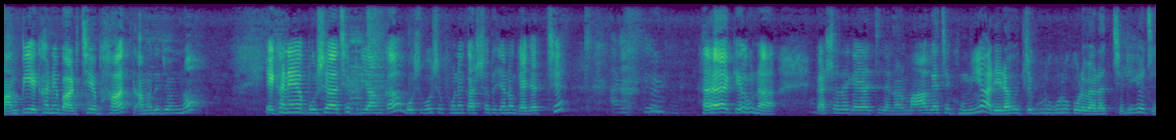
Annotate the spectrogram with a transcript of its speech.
মাম্পি এখানে বাড়ছে ভাত আমাদের জন্য। এখানে বসে আছে প্রিয়াঙ্কা বসে বসে ফোনে কার সাথে যেন গেজাচ্ছে হ্যাঁ কেউ না। কার সাথে গেজাচ্ছে যেন? আর মা গেছে ঘুমিয়ে, আর এরা হচ্ছে ঘুরু ঘুরু করে বেড়াচ্ছে, ঠিক আছে?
